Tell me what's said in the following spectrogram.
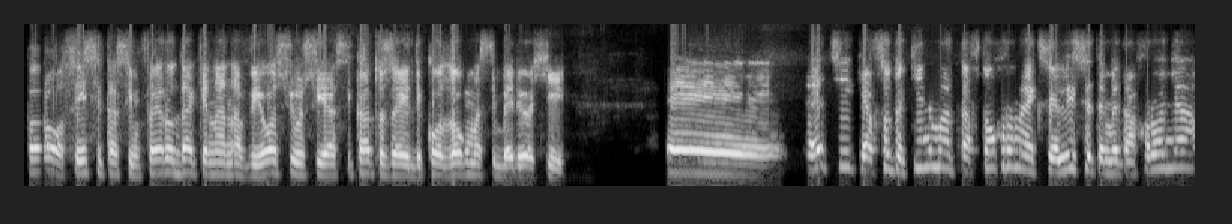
προωθήσει τα συμφέροντα και να αναβιώσει ουσιαστικά το ζαϊντικό δόγμα στην περιοχή. Ε, έτσι και αυτό το κίνημα ταυτόχρονα εξελίσσεται με τα χρόνια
